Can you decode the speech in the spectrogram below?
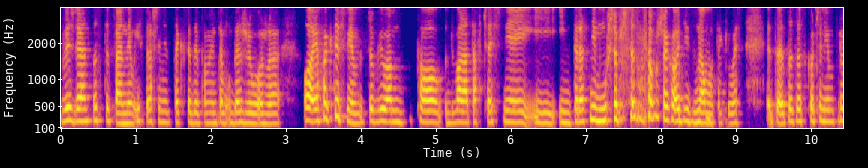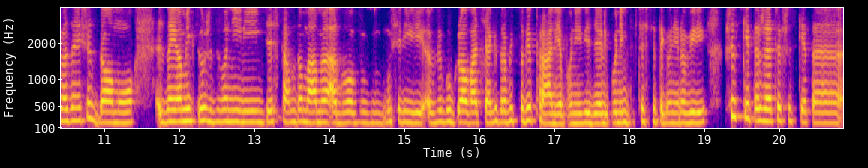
wyjeżdżając na stypendium i strasznie mnie tak wtedy, pamiętam, uderzyło, że o, ja faktycznie zrobiłam to dwa lata wcześniej i, i teraz nie muszę przez to przechodzić znowu, takie właśnie, to, to zaskoczenie, wyprowadzenie się z domu, znajomi, którzy dzwonili gdzieś tam do mamy albo musieli wygooglować, jak zrobić sobie pranie, bo nie wiedzieli, bo nigdy wcześniej tego nie robili. Wszystkie te rzeczy, wszystkie te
